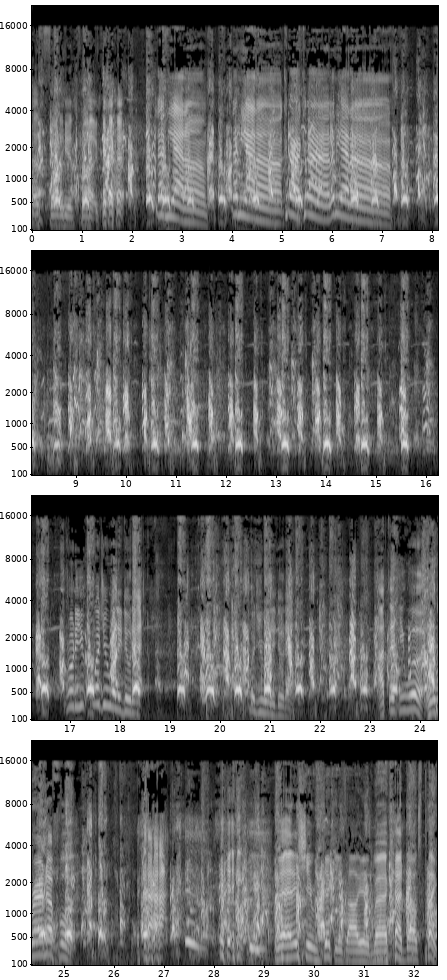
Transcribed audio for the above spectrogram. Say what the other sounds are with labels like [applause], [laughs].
That's funny as. [laughs] Let me at him. Let me at him. Come on, come on. Let me at him. Rudy, you, would you really do that? Would you really do that? I think he would. He ran up for it. [laughs] man, this shit ridiculous out here, man. Got dogs play.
